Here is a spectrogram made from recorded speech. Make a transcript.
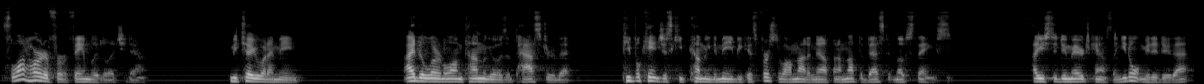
It's a lot harder for a family to let you down. Let me tell you what I mean. I had to learn a long time ago as a pastor that people can't just keep coming to me because, first of all, I'm not enough and I'm not the best at most things. I used to do marriage counseling. You don't want me to do that.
